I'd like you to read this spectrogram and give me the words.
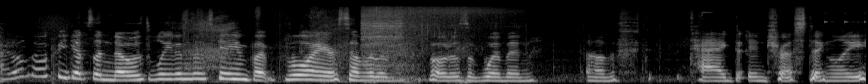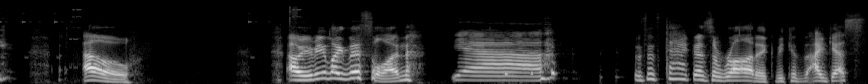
I don't know if he gets a nosebleed in this game, but boy, are some of the photos of women um, tagged interestingly. Oh. Oh, you mean like this one? Yeah, This is tagged as erotic because I guess.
